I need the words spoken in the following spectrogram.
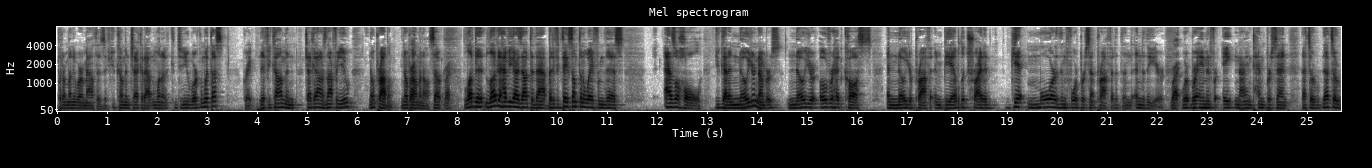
put our money where our mouth is. If you come and check it out and want to continue working with us, great. If you come and check it out, and it's not for you. No problem. No problem at all. So Right. love to love to have you guys out to that. But if you take something away from this, as a whole, you got to know your numbers, know your overhead costs, and know your profit, and be able to try to get more than four percent profit at the end of the year. Right. We're, we're aiming for eight, nine, ten percent. That's a that's a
